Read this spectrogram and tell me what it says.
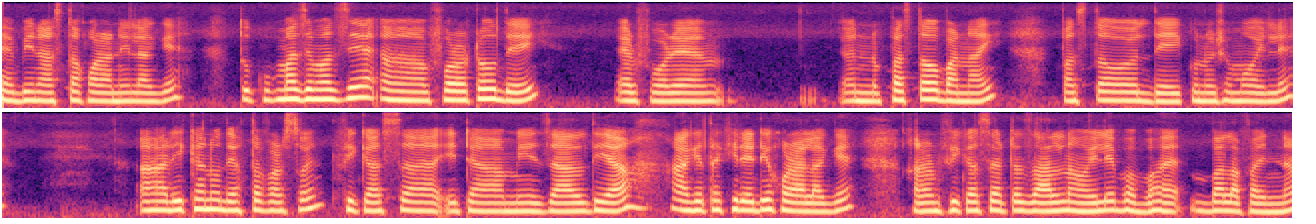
হেভি নাস্তা করানি লাগে। তো মাঝে মাঝে পরোটাও দেই। এরপরে পাস্তাও বানাই। পাস্তাও দেই কোনো সময় হইলে। আর এখানেও দেখতে পারছেন ফিকাসা, এটা আমি জাল দিয়া আগে থাকি রেডি করা লাগে। কারণ ফিকাসাটা জাল না হইলে বাবা, বালা পাইন না।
